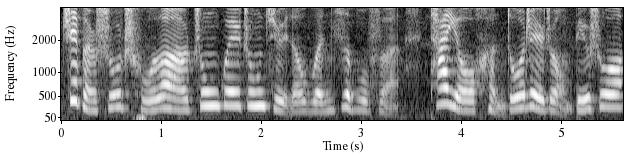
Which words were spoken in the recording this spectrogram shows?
这本书除了中规中矩的文字部分，它有很多这种，比如说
